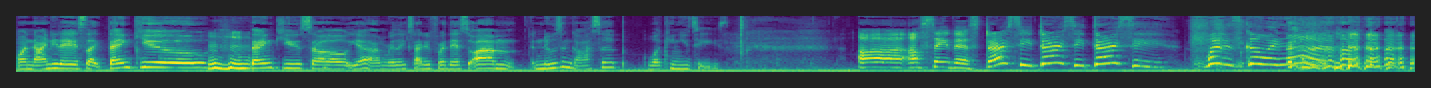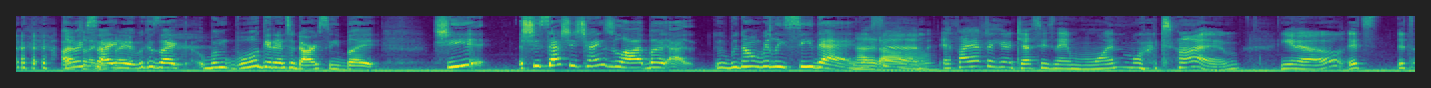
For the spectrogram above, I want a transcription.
on 90 days. Like thank you, thank you. So yeah, I'm really excited for this. Um, news and gossip. What can you tease? Uh, I'll say this Darcey, Darcey, Darcey, what is going on? I'm what I can excited because like we'll get into Darcey, but she she says she changed a lot, but I, we don't really see that. Not at all. If I have to hear Jesse's name one more time, you know, it's it's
